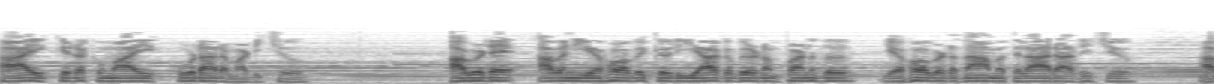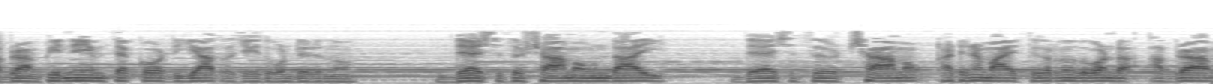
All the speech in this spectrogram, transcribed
ഹായ് കിഴക്കുമായി കൂടാരമടിച്ചു അവിടെ അവൻ യഹോവയ്ക്ക് ഒരു യാഗപീഠം പണിത് യഹോവയുടെ നാമത്തിൽ ആരാധിച്ചു. അബ്രാം പിന്നെയും തെക്കോട്ട് യാത്ര ചെയ്തുകൊണ്ടിരുന്നു. ദേശത്ത് ക്ഷാമം ഉണ്ടായി. ദേശത്ത് ക്ഷാമം കഠിനമായി തീർന്നതുകൊണ്ട് അബ്രാം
